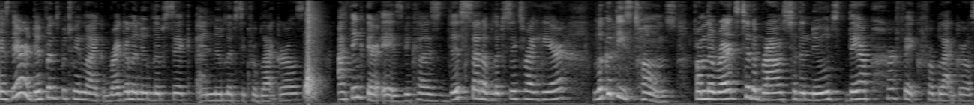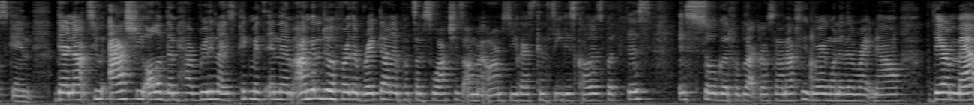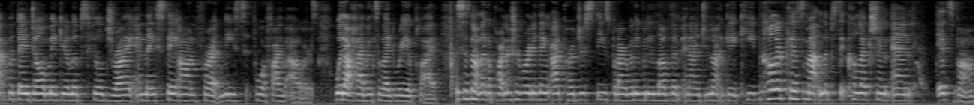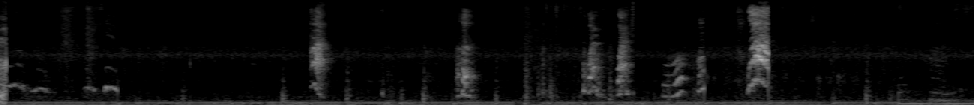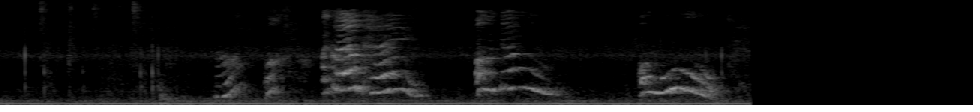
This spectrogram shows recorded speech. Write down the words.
Is there a difference between like regular nude lipstick and nude lipstick for black girls? I think there is because this set of lipsticks right here, look at these tones. From the reds to the browns to the nudes, they are perfect for black girl skin. They're not too ashy. All of them have really nice pigments in them. I'm gonna do a further breakdown and put some swatches on my arm so you guys can see these colors, but this is so good for black girl skin. I'm actually wearing one of them right now. They're matte, but they don't make your lips feel dry and they stay on for at least four or five hours without having to like reapply. This is not like a partnership or anything. I purchased these, but I really, really love them and I do not gatekeep. Color Kiss Matte Lipstick Collection and it's bomb.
